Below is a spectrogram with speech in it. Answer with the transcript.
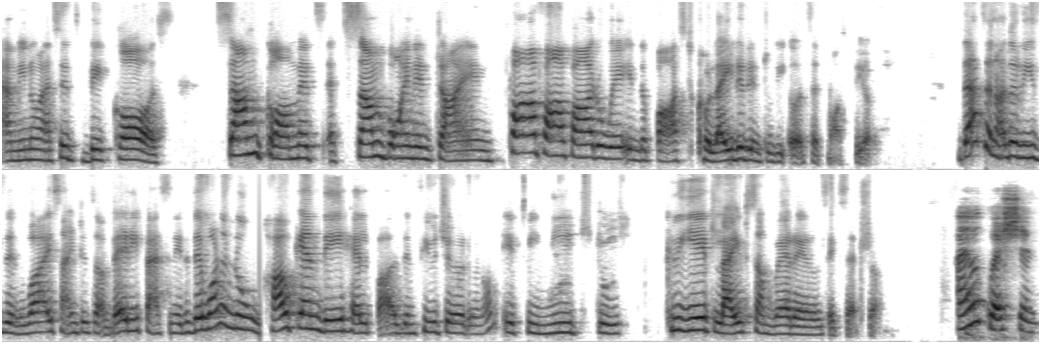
amino acids because some comets at some point in time, far, far, far away in the past, collided into the Earth's atmosphere. That's another reason why scientists are very fascinated. They want to know how can they help us in future, you know, if we need to create life somewhere else, etc. I have a question.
